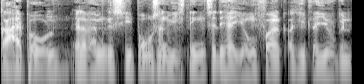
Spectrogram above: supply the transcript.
drejebogen, eller hvad man kan sige, brugsanvisningen til det her jungfolk og Hitlerjugend.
